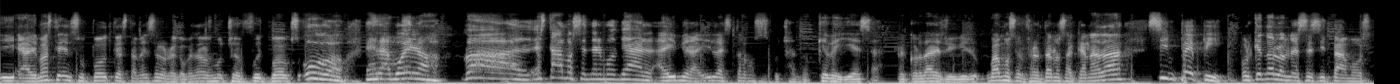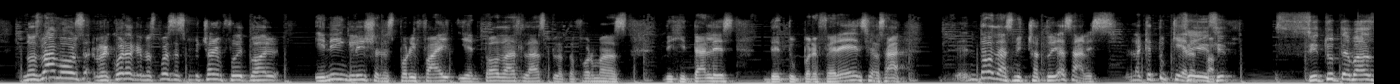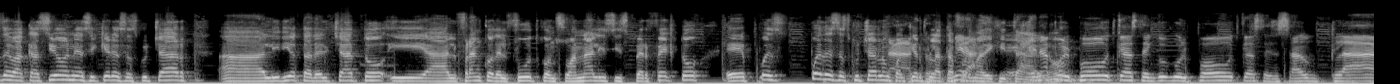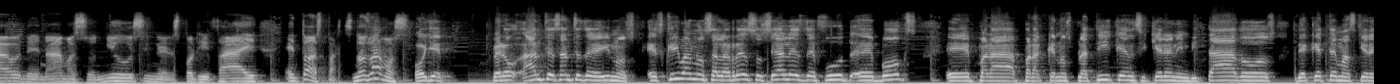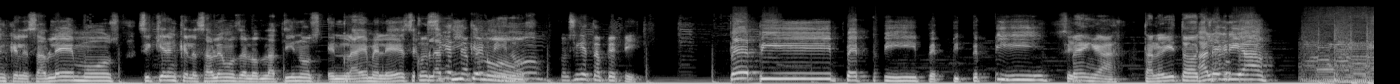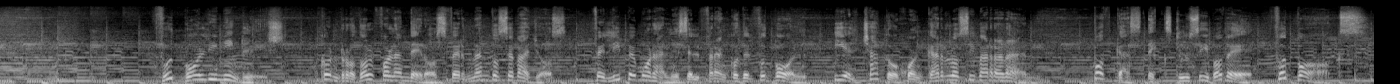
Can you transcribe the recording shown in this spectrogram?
Y además tienen su podcast, también se lo recomendamos mucho en Footbox. Hugo, el abuelo, gol, estamos en el mundial. Ahí, mira, ahí la estamos escuchando. Qué belleza. Recordar es vivir. Vamos a enfrentarnos a Canadá sin Pepi, porque no lo necesitamos. Nos vamos. Recuerda que nos puedes escuchar en Fútbol in English, en Spotify y en todas las plataformas digitales de tu preferencia. O sea, en todas, mi chato, ya sabes, en la que tú quieras. Sí, sí. Si tú te vas de vacaciones y quieres escuchar al idiota del chato y al Franco del Food con su análisis perfecto, eh, pues puedes escucharlo en cualquier plataforma Mira, digital. En ¿no? Apple Podcast, en Google Podcast, en SoundCloud, en Amazon Music, en Spotify, en todas partes. Nos vamos. Oye, pero antes, antes de irnos, escríbanos a las redes sociales de Food eh, Box eh, para, para que nos platiquen si quieren invitados, de qué temas quieren que les hablemos, si quieren que les hablemos de los latinos en la MLS. Consíguete a Pepi, Platíquenos. ¿no? Consíguete a Pepi. Pepi, Pepi, Pepi, Pepi. Sí. Venga, hasta luego. chao. Alegría. Football in English con Rodolfo Landeros, Fernando Ceballos, Felipe Morales, el Franco del Fútbol y el Chato Juan Carlos Ibarrarán. Podcast exclusivo de Footbox.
